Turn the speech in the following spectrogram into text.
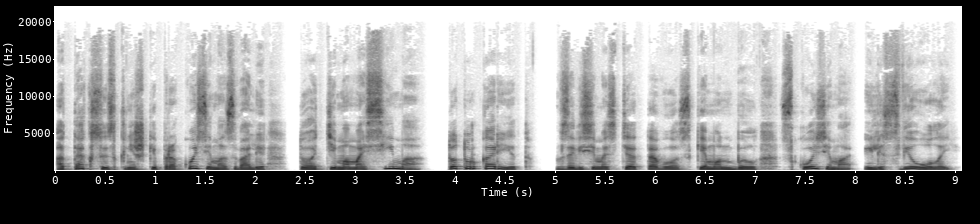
А таксу из книжки про Козима звали то Тима Масима, то Туркарет, в зависимости от того, с кем он был, с Козима или с Виолой.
